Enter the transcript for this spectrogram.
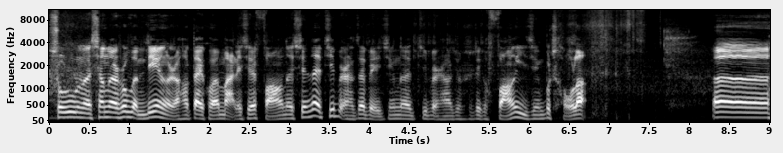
收入呢相对来说稳定，然后贷款买了一些房。那现在基本上在北京呢，基本上就是这个房已经不愁了。呃，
